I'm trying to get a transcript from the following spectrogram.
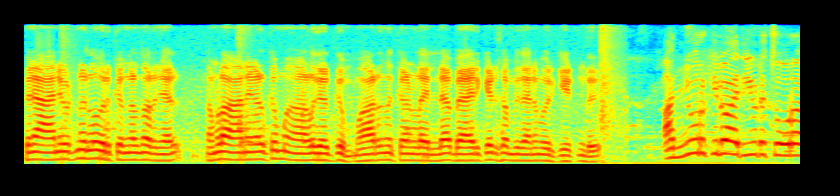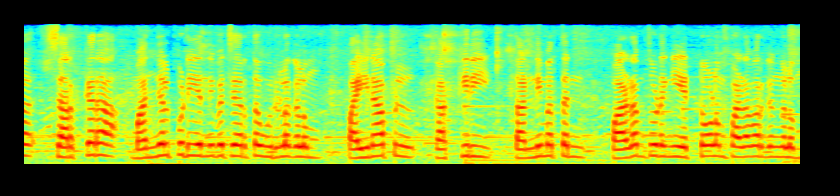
പിന്നെ ആനയൂട്ടിനുള്ള ഒരുക്കങ്ങൾ എന്ന് പറഞ്ഞാൽ നമ്മൾ ആനകൾക്കും ആളുകൾക്കും മാറി നിൽക്കാനുള്ള എല്ലാ ബാരിക്കേഡ് സംവിധാനം ഒരുക്കിയിട്ടുണ്ട്. അഞ്ഞൂറ് കിലോ അരിയുടെ ചോറ് ശർക്കര മഞ്ഞൾപ്പൊടി എന്നിവ ചേർത്ത ഉരുളകളും പൈനാപ്പിൾ കക്കിരി തണ്ണിമത്തൻ പഴം തുടങ്ങിയ എട്ടോളം പഴവർഗങ്ങളും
